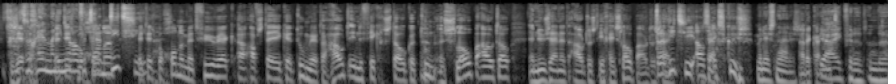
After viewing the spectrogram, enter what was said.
Het gaat toch helemaal niet meer over traditie? Het is begonnen met vuurwerk uh, afsteken. Toen werd er hout in de fik gestoken. Toen een sloopauto. En nu zijn het auto's die geen sloopauto's zijn. Traditie als excuus, meneer Snijders. Ja, dat kan ja niet. Ik, vind het een, uh,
